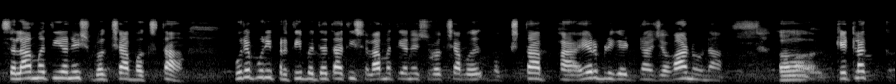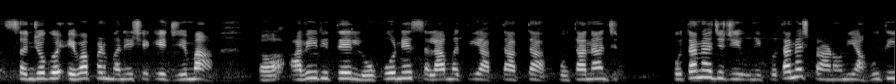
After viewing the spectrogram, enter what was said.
સલામતી અને સુરક્ષા બક્ષતા, પૂરેપૂરી પ્રતિબદ્ધતાથી સલામતી અને સુરક્ષા બક્ષતા ફાયર બ્રિગેડના જવાનોના કેટલાક સંજોગો એવા પણ બને છે કે જેમાં આવી રીતે લોકોને સલામતી આપતા આપતા પોતાના જ પોતાના જ જીવની, પોતાના જ પ્રાણોની આહુતિ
